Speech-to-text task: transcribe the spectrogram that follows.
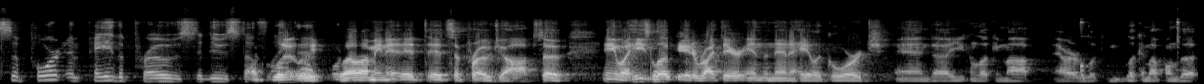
support and pay the pros to do stuff Absolutely. like that. Well, I mean, it, it, it's a pro job. So anyway, he's located right there in the Nantahala Gorge, and uh, you can look him up or look look him up on the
